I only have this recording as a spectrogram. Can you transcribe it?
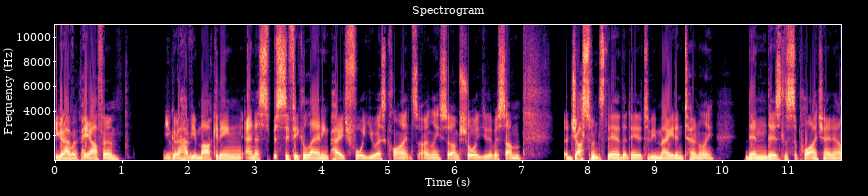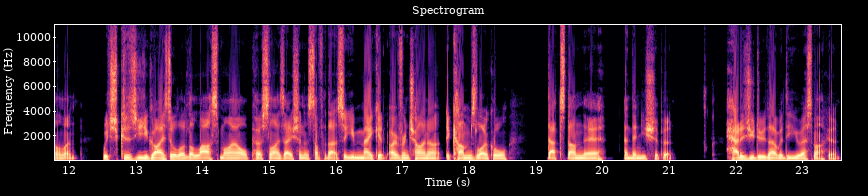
you got to have a PR firm. You Yeah. got to have your marketing and a specific landing page for US clients only. So I'm sure you, there were some adjustments there that needed to be made internally. Then there's the supply chain element, which because you guys do a lot of the last mile personalization and stuff like that. So you make it over in China, it comes local, that's done there, and then you ship it. How did you do that with the US market?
